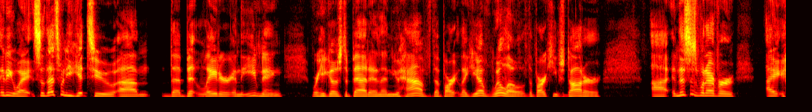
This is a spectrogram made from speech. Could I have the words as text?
anyway, so that's when you get to um, the bit later in the evening where he goes to bed, and then you have the bar, like you have Willow, the barkeep's daughter, uh, and this is whenever I.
